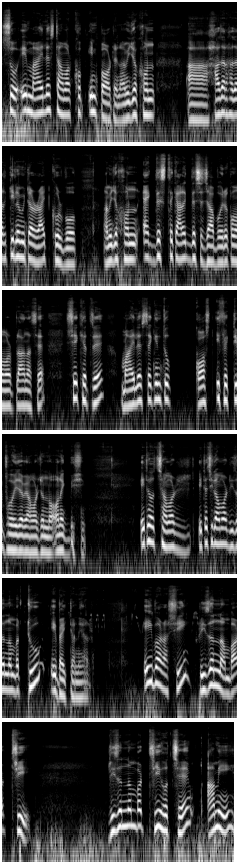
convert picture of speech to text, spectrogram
সো এই মাইলেজটা আমার খুব ইম্পর্টেন্ট আমি যখন হাজার হাজার কিলোমিটার রাইড করব। আমি যখন এক দেশ থেকে আরেক দেশে যাব, এরকম আমার প্ল্যান আছে। সেক্ষেত্রে মাইলেজটা কিন্তু কস্ট ইফেক্টিভ হয়ে যাবে আমার জন্য অনেক বেশি। এটা হচ্ছে আমার, এটা ছিল আমার রিজন নাম্বার টু এই বাইকটা নেয়ার। এইবার আসি reason number three reason number three হচ্ছে, আমি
